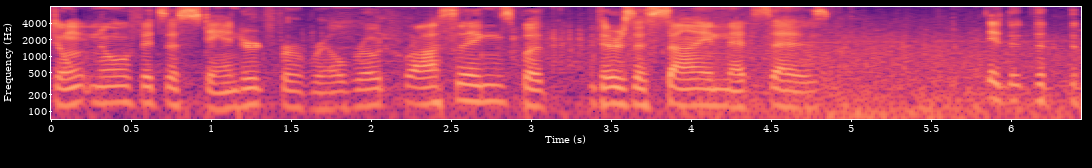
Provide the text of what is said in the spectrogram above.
don't know if it's a standard for railroad crossings, but there's a sign that says the, the, the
